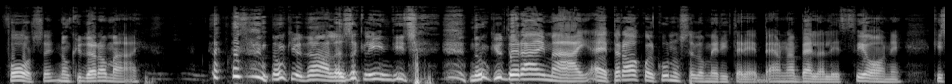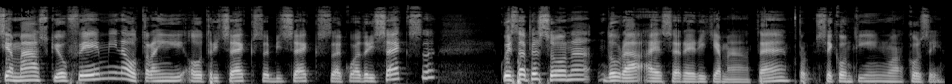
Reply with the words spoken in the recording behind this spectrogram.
Forse, non chiuderò mai. non chiuderà, la Jacqueline dice non chiuderai mai, eh, però qualcuno se lo meriterebbe, è una bella lezione, che sia maschio o femmina o, tra, o trisex, bisex, quadrisex, questa persona dovrà essere richiamata, eh, se continua così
